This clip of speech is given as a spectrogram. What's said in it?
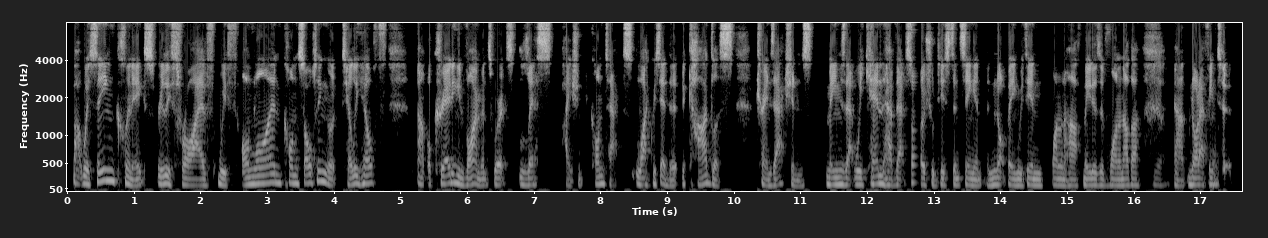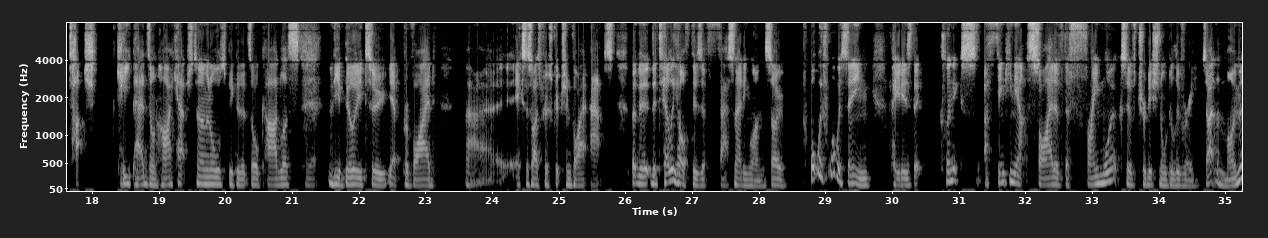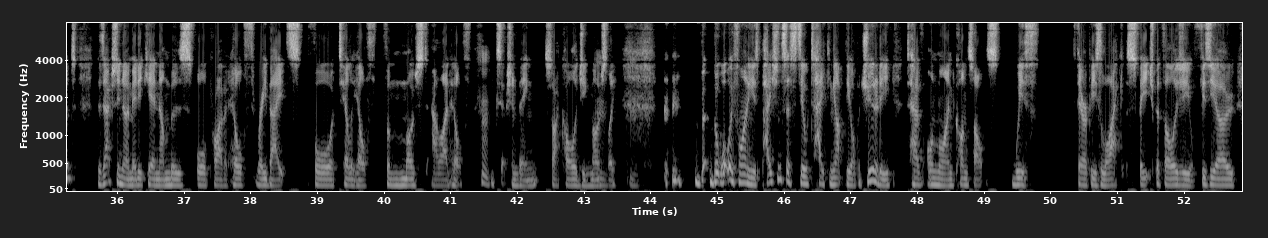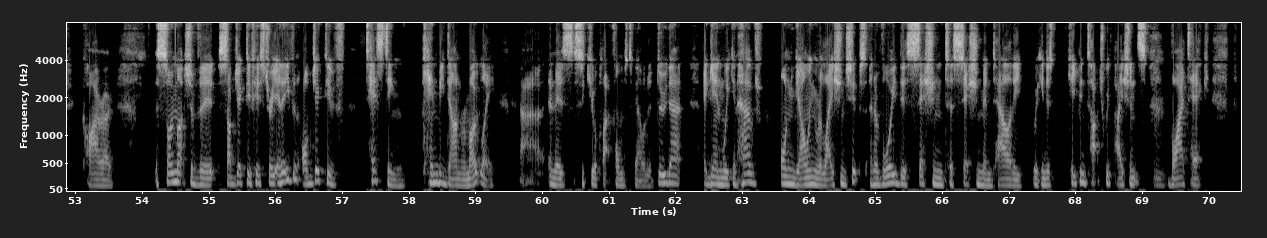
but we're seeing clinics really thrive with online consulting or telehealth uh, or creating environments where it's less patient contacts like we said the, the cardless transactions means that we can have that social distancing and, and not being within one and a half meters of one another yeah. uh, not having to touch keypads on HICAPS terminals because it's all cardless. Yeah. The ability to yeah provide uh, exercise prescription via apps. But the, the telehealth is a fascinating one. So what we're, what we're seeing, Pete, is that clinics are thinking outside of the frameworks of traditional delivery. So at the moment, there's actually no Medicare numbers or private health rebates for telehealth for most allied health, hmm. exception being psychology hmm. mostly. Hmm. but, but what we're finding is patients are still taking up the opportunity to have online consults with therapies like speech pathology or physio, chiro. So much of the subjective history and even objective testing can be done remotely. Uh, and there's secure platforms to be able to do that. Again, we can have ongoing relationships and avoid this session to session mentality. We can just keep in touch with patients mm. via tech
